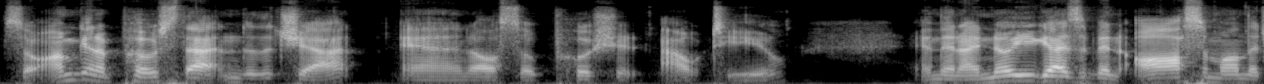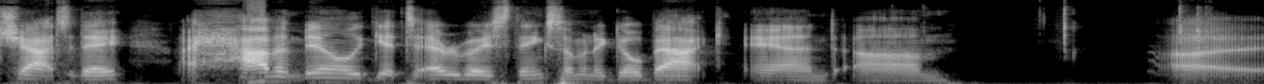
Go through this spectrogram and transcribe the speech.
So I'm going to post that into the chat and also push it out to you. And then I know you guys have been awesome on the chat today. I haven't been able to get to everybody's thing, so I'm going to go back and um, uh,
